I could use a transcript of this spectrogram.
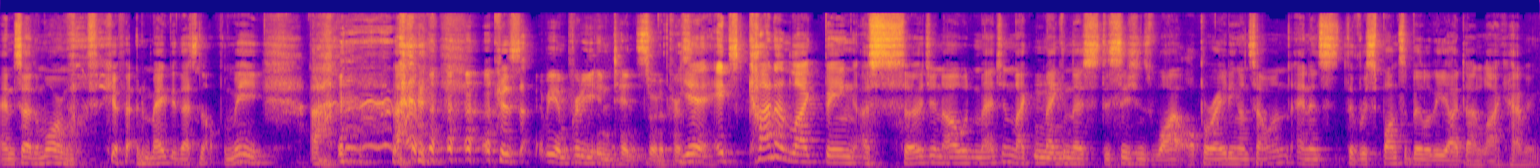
And so, the more and more I think about it, maybe that's not for me. Because I'd be a pretty intense sort of person. yeah, it's kind of like being a surgeon, I would imagine, like making those decisions while operating on someone, and it's the responsibility I don't like having.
